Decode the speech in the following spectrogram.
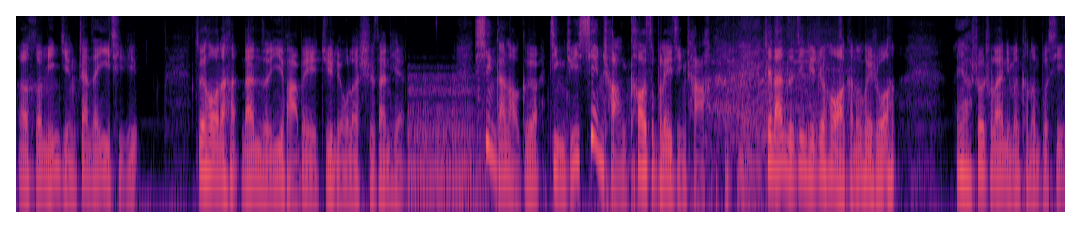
呃，和民警站在一起。最后呢，男子依法被拘留了十三天。性感老哥，警局现场 cosplay 警察。这男子进去之后啊，可能会说：“哎呀，说出来你们可能不信，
